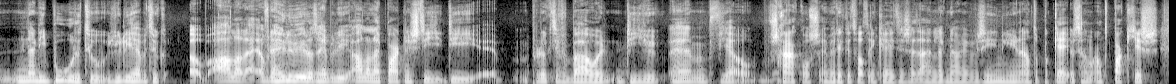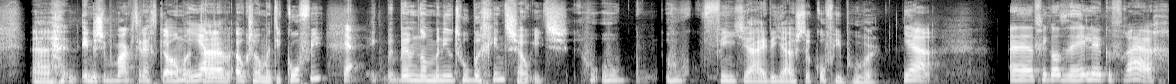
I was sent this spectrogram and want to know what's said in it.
naar die boeren toe. Jullie hebben natuurlijk op allerlei, over de hele wereld hebben jullie allerlei partners die, die uh, producten verbouwen, die uh, via schakels en weet ik het wat in ketens uiteindelijk, nou we zien hier een aantal staan een aantal pakjes uh, in de supermarkt terechtkomen. Ja. ook zo met die koffie. Ja. Ik ben dan benieuwd, hoe begint zoiets? Hoe, hoe, hoe vind jij de juiste koffieboer? Ja, dat vind ik altijd een hele leuke vraag.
